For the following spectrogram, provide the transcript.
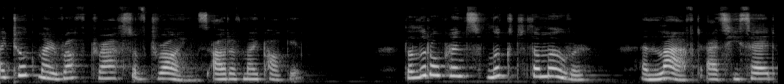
I took my rough drafts of drawings out of my pocket. The little prince looked them over and laughed as he said,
